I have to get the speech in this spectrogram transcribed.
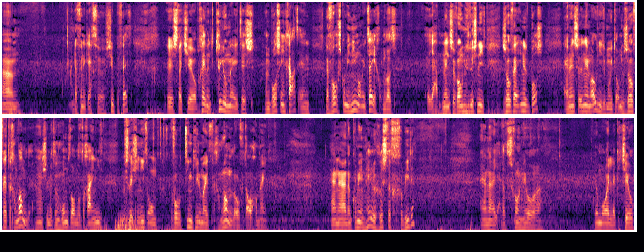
Um, dat vind ik echt super vet is dat je op een gegeven moment kilometers een bos ingaat. En vervolgens kom je niemand meer tegen. Omdat eh, ja, mensen wonen dus niet zo ver in het bos. En mensen nemen ook niet de moeite om zo ver te gaan wandelen. En als je met een hond wandelt, dan ga je niet, beslis je niet om bijvoorbeeld 10 kilometer te gaan wandelen over het algemeen. En uh, dan kom je in hele rustige gebieden. En uh, ja, dat is gewoon heel, heel mooi, lekker chill.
